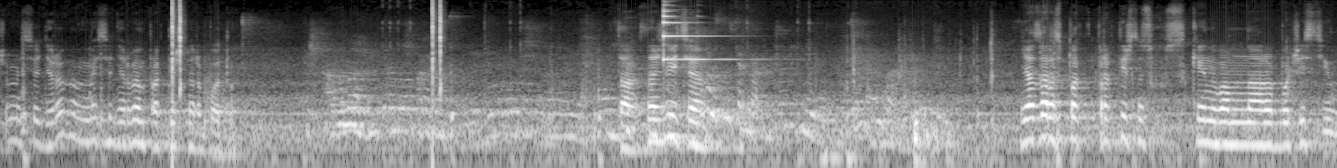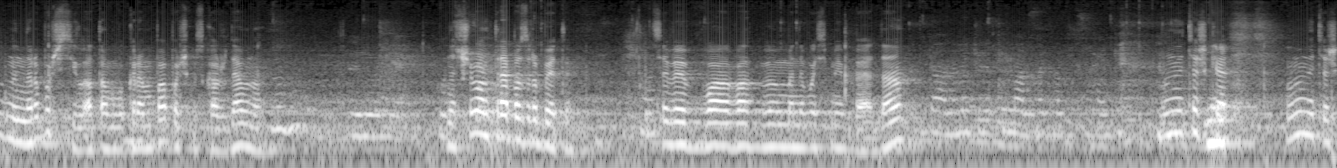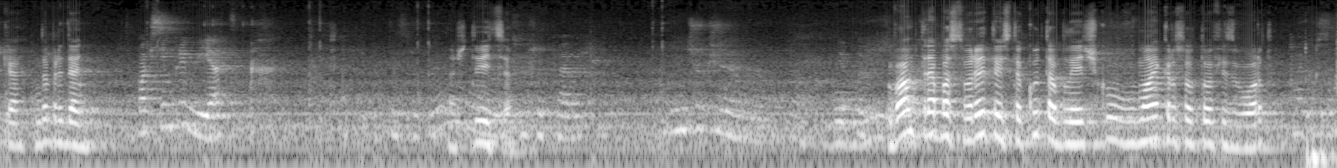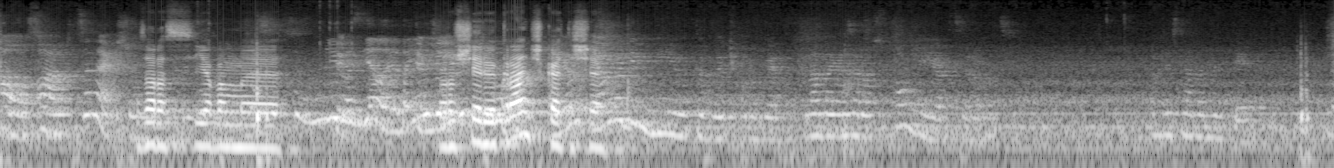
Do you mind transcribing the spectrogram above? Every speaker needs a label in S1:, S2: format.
S1: Що ми сьогодні робимо? Ми сьогодні робимо практичну роботу. Так, значить, дивіться. Я зараз практично скину вам на робочий стіл. Не на робочий стіл, а там в окрему папочку скажу, де вона. Значить, що вам треба зробити? Це ви, в мене 8 Б, так? Да?
S2: На.
S1: Ну не тяжке. Ну не тяжке. Добрий день.
S2: Максим, привіт.
S1: Значить, дивіться. Вам треба створити ось таку табличку в Microsoft Office Word. Зараз я вам е, розширю екран, чекайте
S3: Я
S1: ще.
S3: вроді вмію табличку робити. Надо я зараз вспомню, як це робиться. А десь треба знайти.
